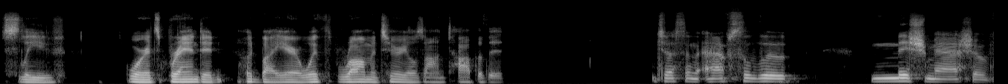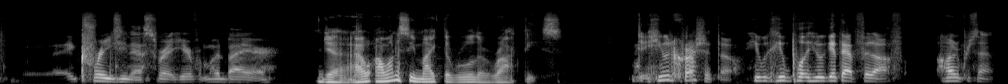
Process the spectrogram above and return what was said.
sleeve where it's branded Hood by Air with raw materials on top of it. just an absolute mishmash of craziness right here from Hood by Air. Yeah, I, I want to see Mike the Ruler rock these. He would crush it though. He would he would pull he would get that fit off, hundred percent.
